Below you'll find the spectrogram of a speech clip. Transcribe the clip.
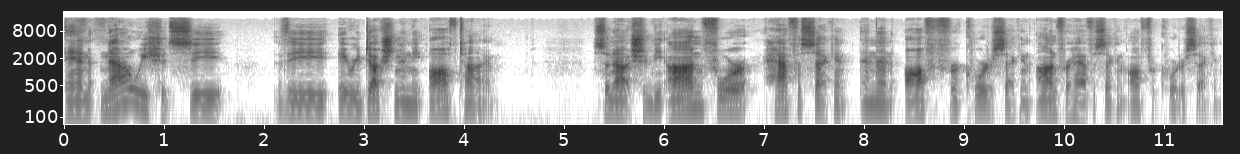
And now we should see the a reduction in the off time. So now it should be on for half a second and then off for a quarter second, on for half a second, off for a quarter second.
